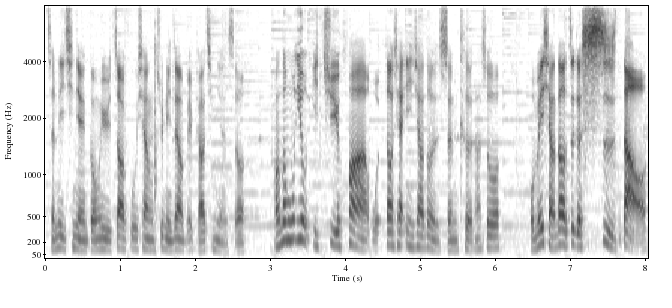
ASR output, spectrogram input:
成立青年公寓，照顾像俊霖这样北漂青年的时候，房东用一句话，我到现在印象都很深刻，他说。我没想到这个世道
